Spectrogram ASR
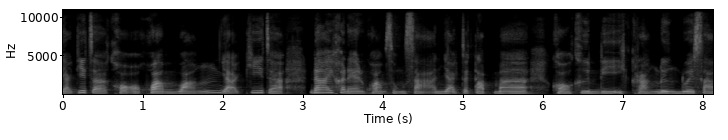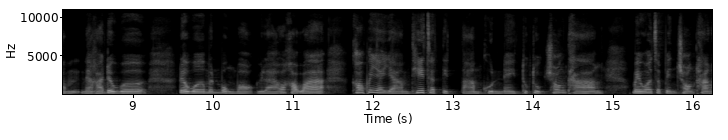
อยากที่จะขอความหวัง อยากที่จะได้คะแนนความสงสาร อยากจะกลับมาขอคืนดีอีกครั้งหนึ่งด้วยซ้ำนะคะ The World The World มันบ่งบอกอยู่แล้วอะค่ะว่า เขาพยายามที่จะติดตามคุณในทุกๆช่องทาง ไม่ว่าจะเป็นช่องทาง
